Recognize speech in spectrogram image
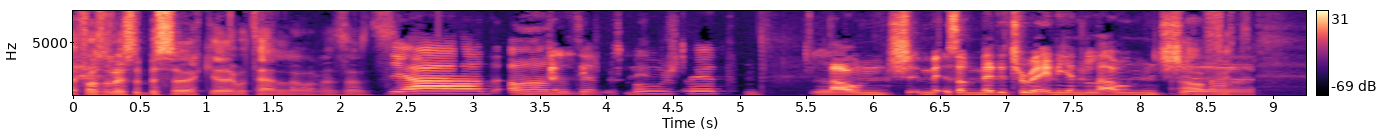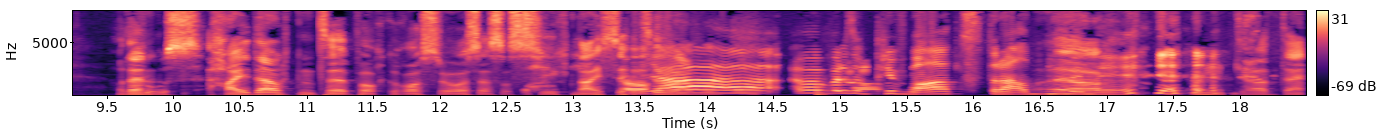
jeg får så lyst til å besøke hotellet òg. ja det- Å, det ser så koselig ut. Lounge, sånn Mediterranean lounge. Ja, eh. Og den kos. hideouten til Porco Rosso også er så sykt nice. Ja. Ja! Og bare sånn privat strand Ja. inni altså.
